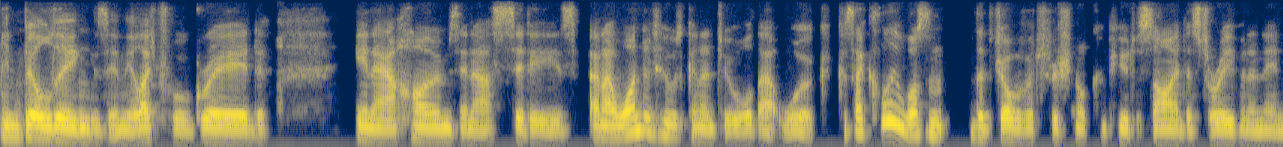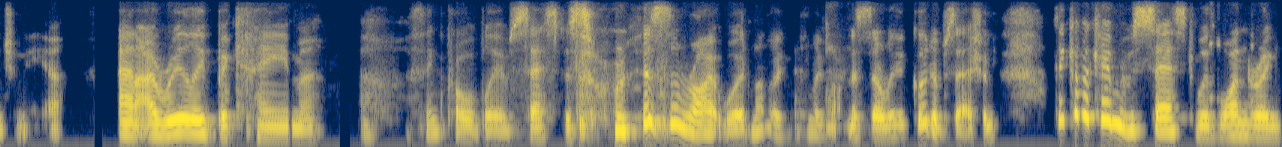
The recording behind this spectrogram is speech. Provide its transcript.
in buildings, in the electrical grid, in our homes, in our cities. And I wondered who was going to do all that work because I clearly wasn't the job of a traditional computer scientist or even an engineer and I really became, I think probably obsessed is, the right word, not, not necessarily a good obsession. I think I became obsessed with wondering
